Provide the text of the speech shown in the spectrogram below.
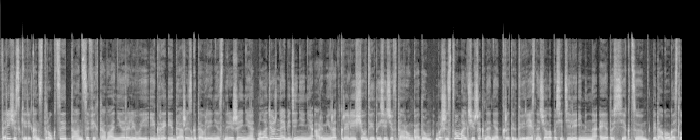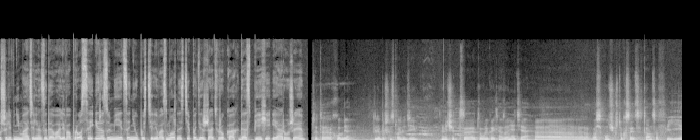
Исторические реконструкции, танцы, фехтование, ролевые игры и даже изготовление снаряжения. Молодежное объединение «Армир» открыли еще в 2002 году. Большинство мальчишек на Дне открытых дверей сначала посетили именно эту секцию. Педагога слушали внимательно, задавали вопросы и, разумеется, не упустили возможности подержать в руках доспехи и оружие. Это хобби для большинства людей. Значит, это увлекательное занятие, а, во всяком случае, что касается танцев и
